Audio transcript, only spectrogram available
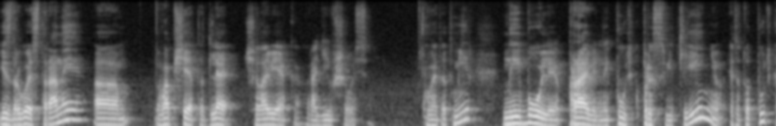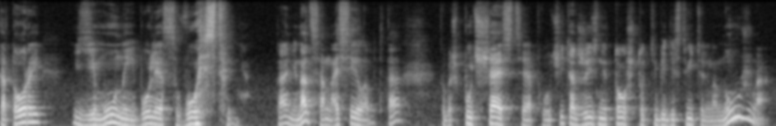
И с другой стороны, э, вообще это для человека, родившегося в этот мир, наиболее правильный путь к просветлению – это тот путь, который ему наиболее свойственен. Да? Не надо себя насиловать. Да? То бишь, путь счастья, получить от жизни то, что тебе действительно нужно –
